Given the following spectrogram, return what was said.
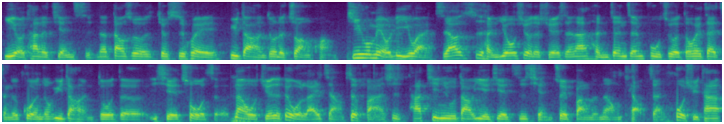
也有他的坚持，那到时候就是会遇到很多的状况，几乎没有例外。只要是很优秀的学生，他很认真付出的，都会在整个过程中遇到很多的一些挫折。那我觉得对我来讲，这反而是他进入到业界之前最棒的那种挑战。或许他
